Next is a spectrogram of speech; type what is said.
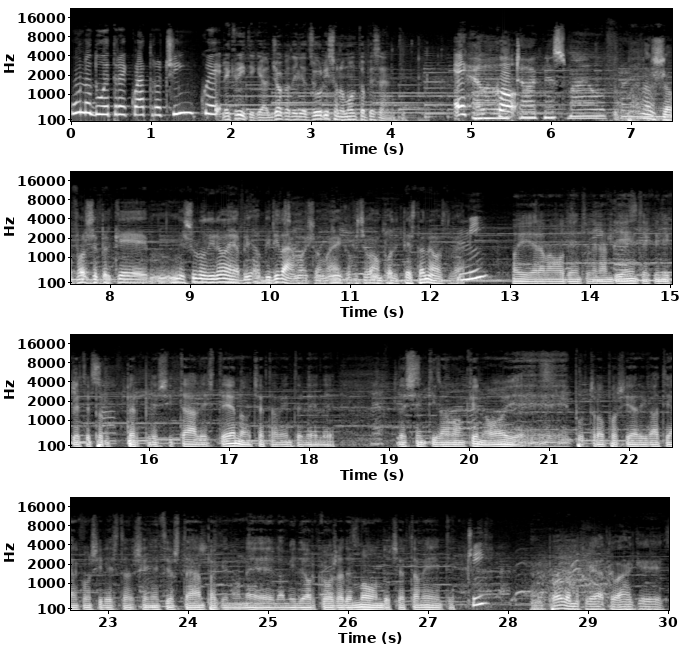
1, 2, 3, 4, 5. Le critiche al gioco degli azzurri sono molto pesanti. Ecco. Non so, forse perché nessuno di noi abbi- obbedivamo, insomma, ecco, facevamo un po' di testa nostra. Mi. Noi eravamo dentro nell'ambiente, quindi queste per- perplessità all'esterno certamente le, le- le sentivamo anche noi e purtroppo si è arrivati anche a un silenzio silenzio stampa che non è la miglior cosa del mondo, certamente. C. Un po' abbiamo creato anche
